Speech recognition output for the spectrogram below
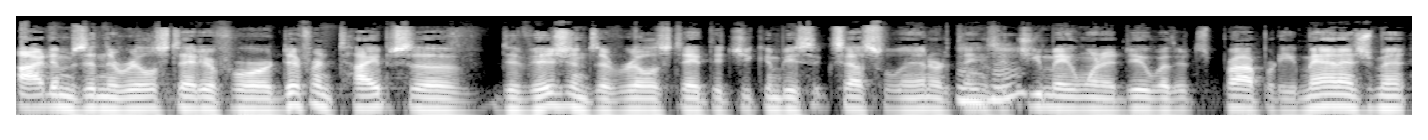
items in the real estate or for different types of divisions of real estate that you can be successful in or things that you may want to do, whether it's property management,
